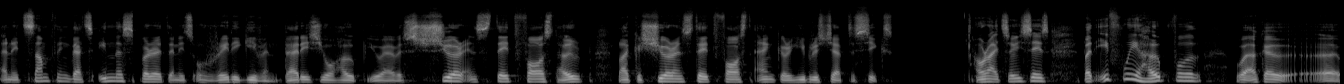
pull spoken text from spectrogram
and it's something that's in the spirit and it's already given. That is your hope. You have a sure and steadfast hope, like a sure and steadfast anchor, Hebrews chapter 6. All right, so he says, but if we hope for well, okay, uh,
